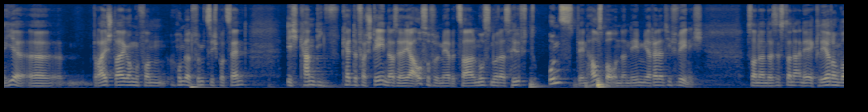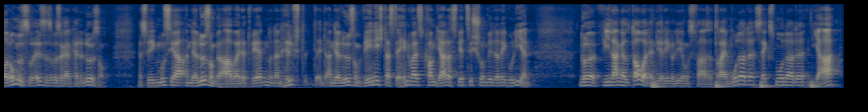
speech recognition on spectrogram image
hier äh, Preissteigerungen von 150 Prozent. Ich kann die Kette verstehen, dass er ja auch so viel mehr bezahlen muss, nur das hilft uns, den Hausbauunternehmen, ja relativ wenig sondern das ist dann eine Erklärung, warum es so ist, es ist aber gar keine Lösung. Deswegen muss ja an der Lösung gearbeitet werden und dann hilft an der Lösung wenig, dass der Hinweis kommt, ja, das wird sich schon wieder regulieren. Nur wie lange dauert denn die Regulierungsphase? Drei Monate, sechs Monate, ein Jahr?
